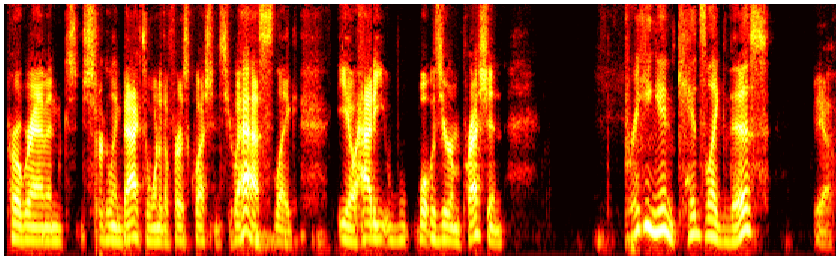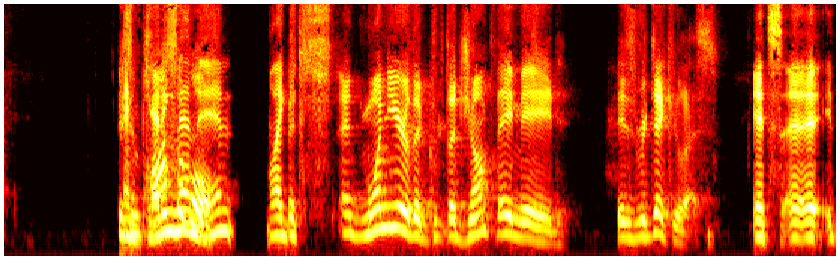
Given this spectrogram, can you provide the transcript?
program and circling back to one of the first questions you asked like you know how do you what was your impression bringing in kids like this Yeah. it's and getting them impossible. in like It's in one year the the jump they made is ridiculous. it's uh, it,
